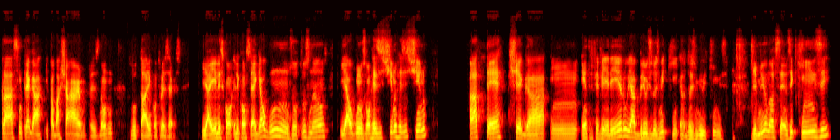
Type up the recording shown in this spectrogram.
para se entregar e para baixar a arma, para eles não lutarem contra o exército. E aí eles, ele consegue alguns, outros não, e alguns vão resistindo, resistindo, até chegar em, entre fevereiro e abril de 2015, 2015, de 1915,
